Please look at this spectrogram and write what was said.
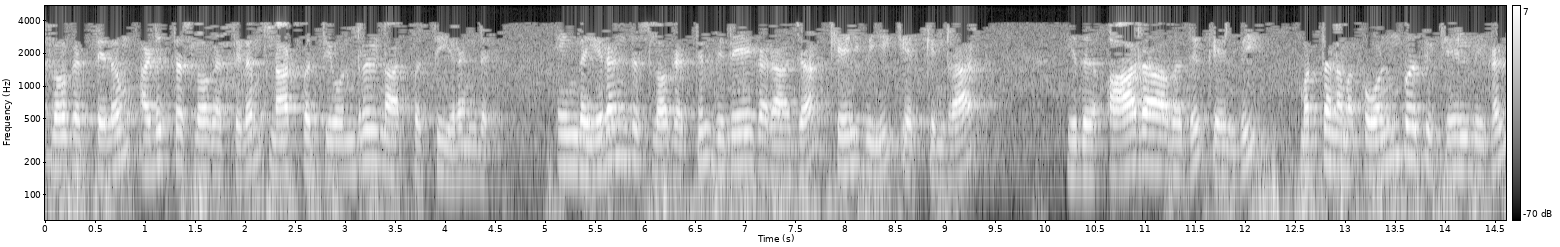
ஸ்லோகத்திலும் அடுத்த ஸ்லோகத்திலும் நாற்பத்தி ஒன்று நாற்பத்தி இரண்டு இந்த இரண்டு ஸ்லோகத்தில் விதேகராஜா கேள்வியை கேட்கின்றார் இது ஆறாவது கேள்வி மொத்தம் நமக்கு ஒன்பது கேள்விகள்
